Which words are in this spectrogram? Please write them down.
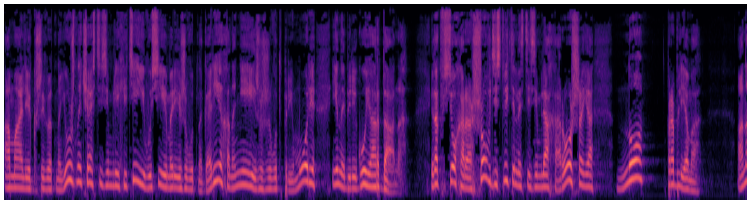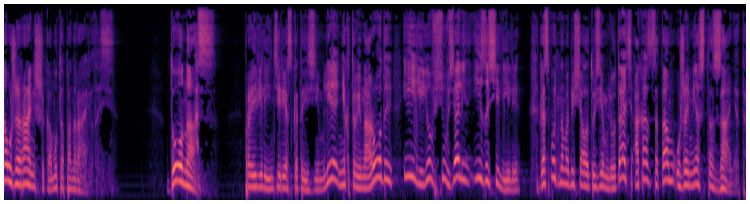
Амалик живет на южной части земли, Хитеи, Евусеи и Марии живут на горе, Хананеи же живут при море и на берегу Иордана. Итак, все хорошо, в действительности земля хорошая, но проблема, она уже раньше кому-то понравилась. До нас – проявили интерес к этой земле, некоторые народы, и ее всю взяли и заселили. Господь нам обещал эту землю дать, оказывается, там уже место занято.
